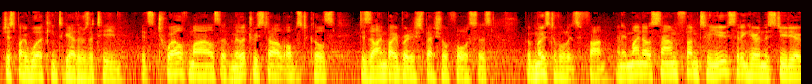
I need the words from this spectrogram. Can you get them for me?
just by working together as a team. It's 12 miles of military-style obstacles designed by British Special Forces, but most of all, it's fun. And it might not sound fun to you sitting here in the studio,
